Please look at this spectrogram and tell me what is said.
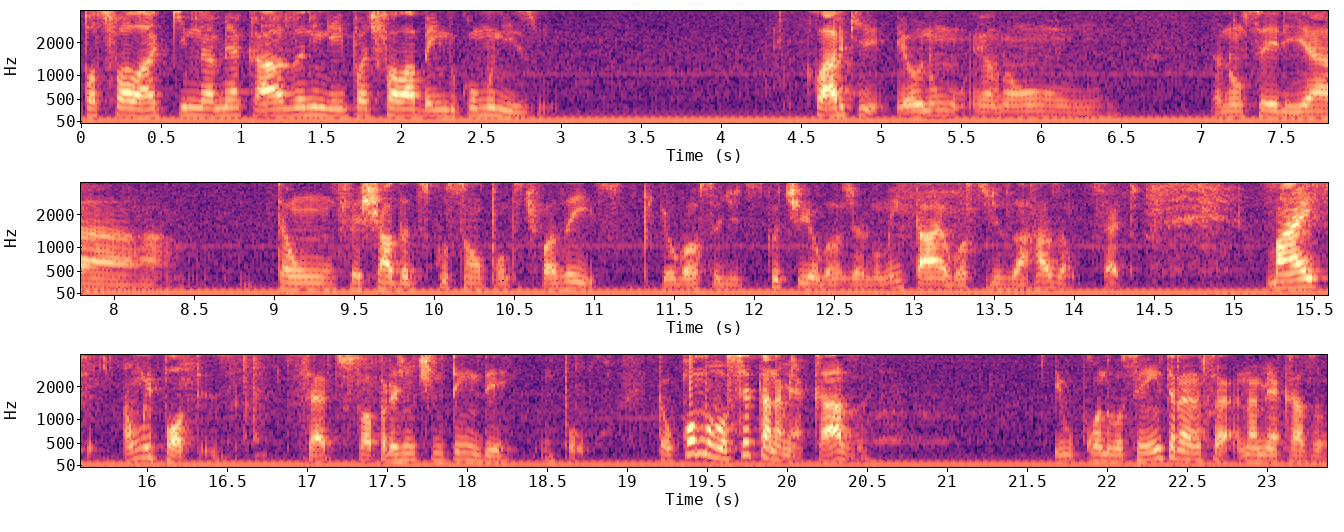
posso falar que na minha casa ninguém pode falar bem do comunismo. Claro que eu não, eu não, eu não seria tão fechado à discussão ao ponto de fazer isso, porque eu gosto de discutir, eu gosto de argumentar, eu gosto de usar razão, certo? Mas é uma hipótese, certo? Só pra gente entender um pouco. Então, como você tá na minha casa, e quando você entra nessa, na minha casa,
